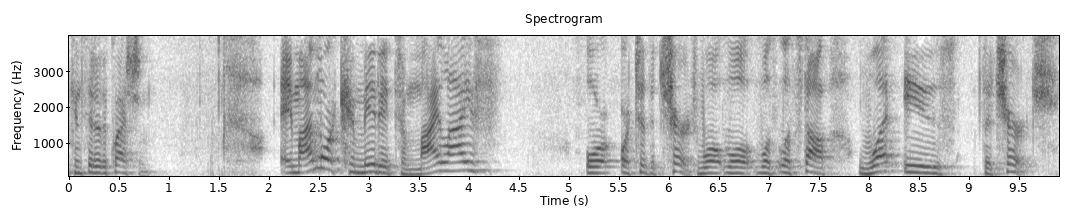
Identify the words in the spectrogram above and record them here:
consider the question am I more committed to my life or, or to the church? Well, well, well, let's stop. What is the church?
